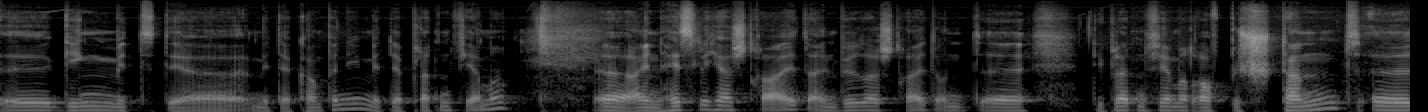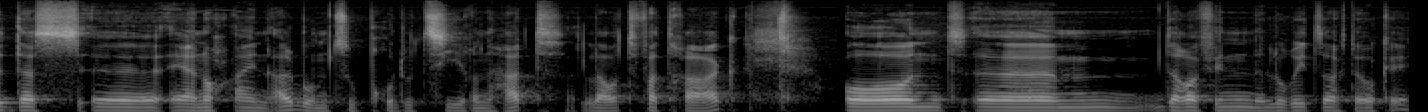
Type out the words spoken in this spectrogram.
äh, ging mit der, mit der Company, mit der Plattenfirma. Äh, ein hässlicher Streit, ein böser Streit und äh, die Plattenfirma darauf bestand, äh, dass äh, er noch ein Album zu produzieren hat, laut Vertrag. Und ähm, daraufhin Lurid sagte, okay,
